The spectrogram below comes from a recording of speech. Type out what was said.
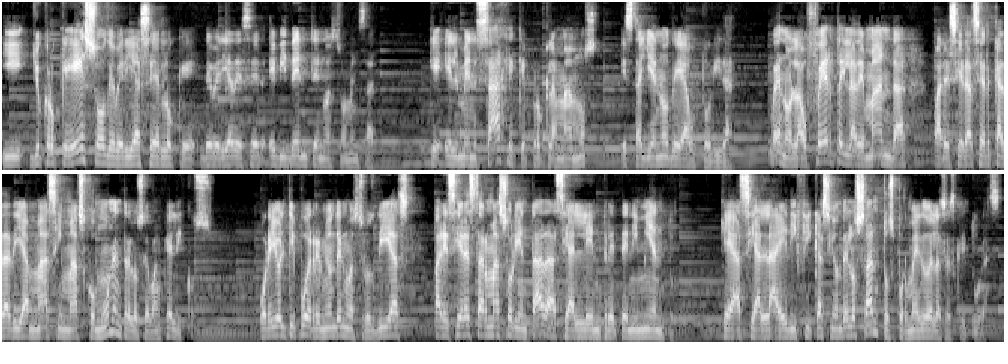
Y yo creo que eso debería ser lo que debería de ser evidente en nuestro mensaje que el mensaje que proclamamos está lleno de autoridad. Bueno, la oferta y la demanda pareciera ser cada día más y más común entre los evangélicos. Por ello el tipo de reunión de nuestros días pareciera estar más orientada hacia el entretenimiento que hacia la edificación de los santos por medio de las escrituras.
